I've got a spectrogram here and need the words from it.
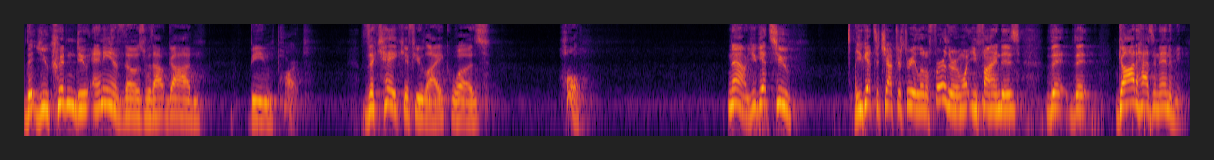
That you couldn't do any of those without God being part. The cake, if you like, was whole. Now, you get to you get to chapter 3 a little further and what you find is that that God has an enemy.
